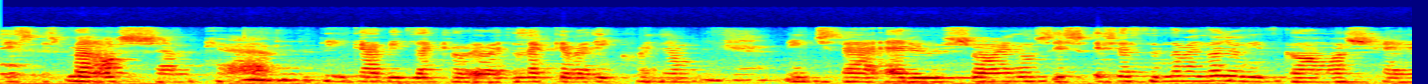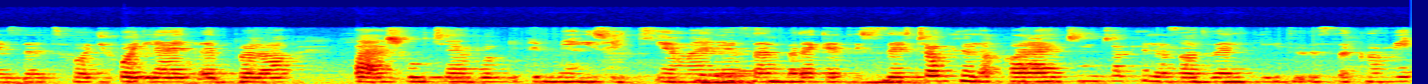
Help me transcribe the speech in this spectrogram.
és, és, már az sem kell. Tehát inkább így lekever, lekeverik, hogy nem nincs rá erő sajnos, és, és ez szerintem egy nagyon izgalmas helyzet, hogy hogy lehet ebből a fásultságból picit mégis így kiemelni az embereket, és azért csak jön a karácsony, csak jön az adventi időszak, ami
